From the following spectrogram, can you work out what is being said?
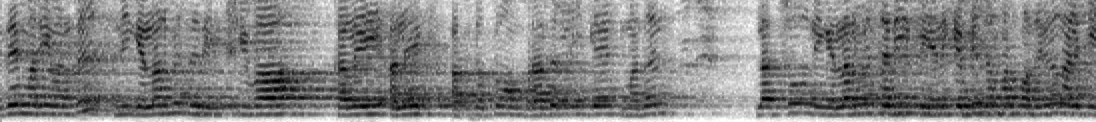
இதே மாதிரி வந்து நீங்கள் எல்லாருமே சரி சிவா கலை அலெக்ஸ் அதுக்கப்புறம் பிரதர் நீங்கள் மதன் லட்சம் நீங்கள் எல்லாருமே சரி இப்போ எனக்கு எப்படி சப்போர்ட் பண்ணுறீங்கன்னா நாளைக்கு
